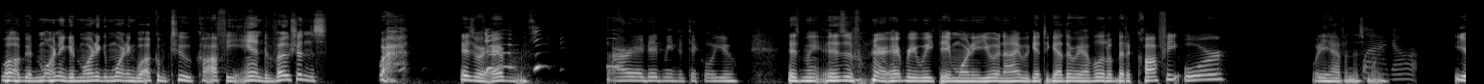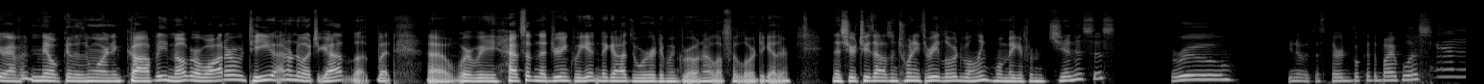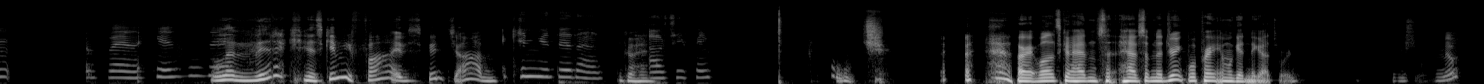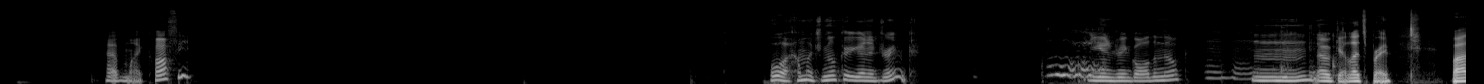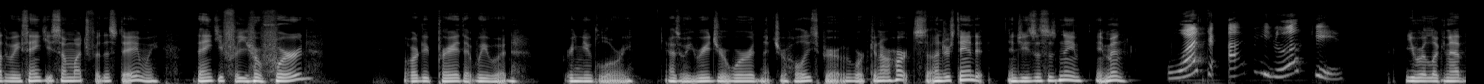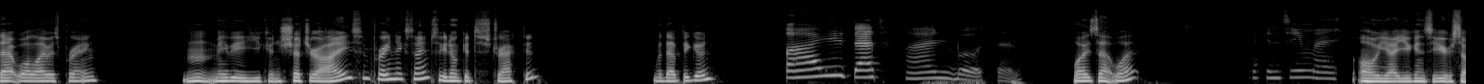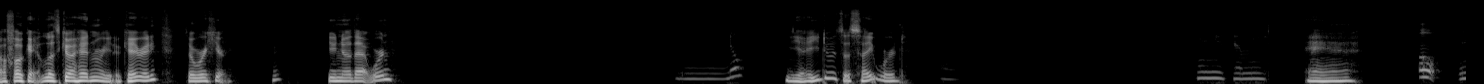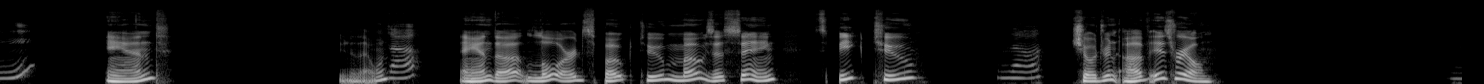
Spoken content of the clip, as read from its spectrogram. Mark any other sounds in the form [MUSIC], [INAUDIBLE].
Well, good morning, good morning, good morning. Welcome to Coffee and Devotions. Wow. Is where every sorry, I did mean to tickle you. This, me, this is where every weekday morning you and I we get together. We have a little bit of coffee, or what are you having this morning? You're having milk this morning, coffee, milk or water or tea. I don't know what you got, but uh, where we have something to drink, we get into God's word and we grow in our love for the Lord together. This year, 2023, Lord willing, we'll make it from Genesis through. Do you know what the third book of the Bible is? Um, Leviticus. Give me fives. Good job. Can you do that? Go ahead. Ouchie thing? Ouch. [LAUGHS] All right. Well, let's go ahead and have something to drink. We'll pray and we'll get into God's word. Here's your milk. I'll have my coffee. Oh, how much milk are you gonna drink? You gonna drink all the milk? Mhm. hmm Okay, let's pray. Father, we thank you so much for this day and we thank you for your [LAUGHS] word. Lord, we pray that we would bring you glory as we read your word and that your Holy Spirit would work in our hearts to understand it. In Jesus' name, amen. What? I be looking. You were looking at that while I was praying? Mm, maybe you can shut your eyes and pray next time so you don't get distracted. Would that be good? Why that hand button? Why is that what? I can see my. Oh, yeah, you can see yourself. Okay, let's go ahead and read. Okay, ready? So we're here. Do you know that word? Nope. Yeah, you do. It's a sight word. Can you tell me? Eh. Oh, mm? And do you know that one? the And the Lord spoke to Moses, saying, Speak to the children of Israel.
